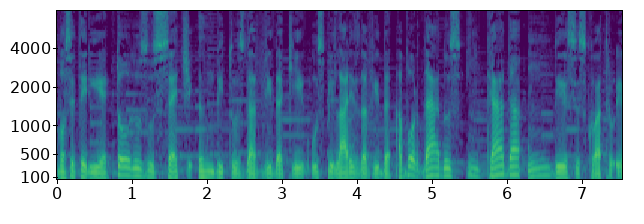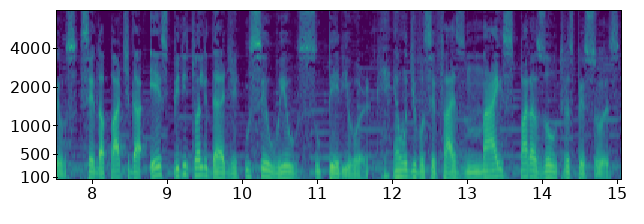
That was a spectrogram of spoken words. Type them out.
você teria todos os sete âmbitos da vida aqui, os pilares da vida abordados em cada um desses quatro eus, sendo a parte da espiritualidade o seu eu superior. É onde você faz mais para as outras pessoas.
